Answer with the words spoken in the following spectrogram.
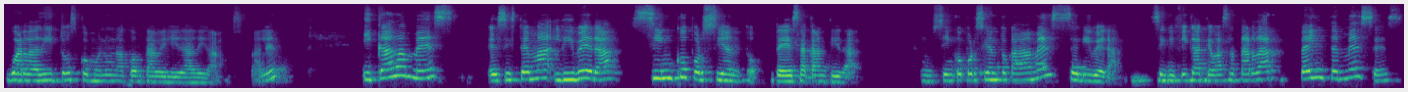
guardaditos como en una contabilidad, digamos, ¿vale? Y cada mes el sistema libera 5% de esa cantidad. Un 5% cada mes se libera. Significa que vas a tardar 20 meses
